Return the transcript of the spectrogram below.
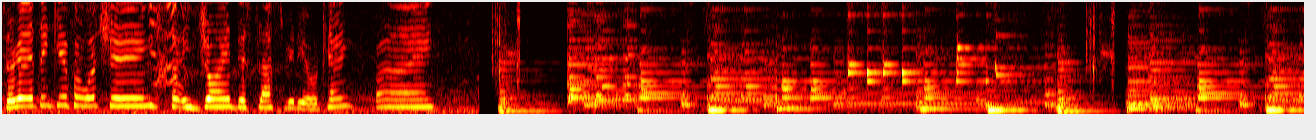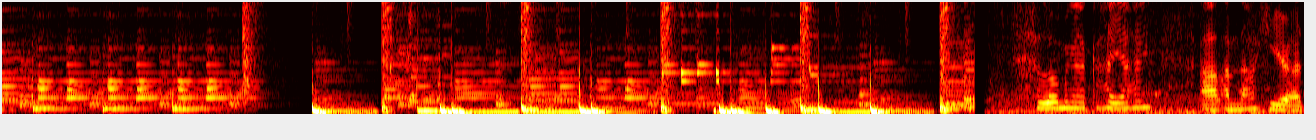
So, guys, thank you for watching. So, enjoy this last video, okay? Bye! Hello mga kahayahay. Um, I'm now here at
